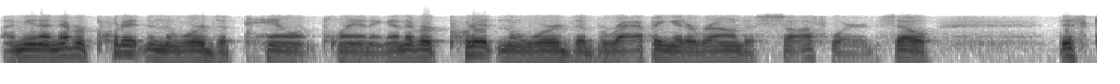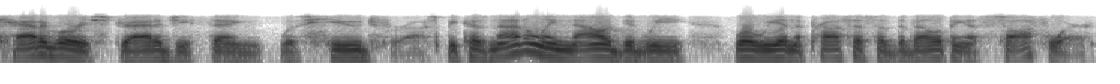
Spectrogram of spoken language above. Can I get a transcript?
I mean, I never put it in the words of talent planning. I never put it in the words of wrapping it around a software. And so this category strategy thing was huge for us because not only now did we were we in the process of developing a software.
